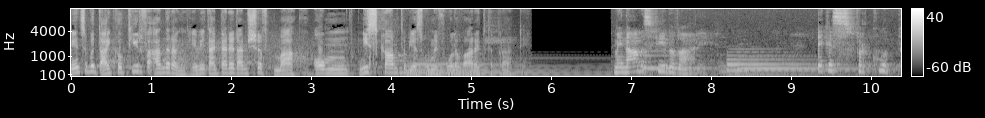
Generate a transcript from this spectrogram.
mense moet daai kultuurverandering, jy weet, daai paradigm shift maak om nie skaam te wees om die volle waarheid te praat nie. My naam is Februarie. Ek is verkoop.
